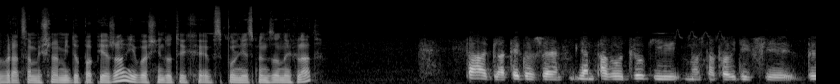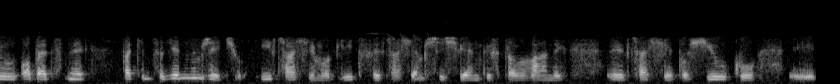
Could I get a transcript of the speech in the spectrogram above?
wraca myślami do papieża i właśnie do tych wspólnie spędzonych lat? Tak, dlatego że Jan Paweł II, można powiedzieć, y, był obecny w takim codziennym życiu i w czasie modlitwy, w czasie mszy świętych sprawowanych, y, w czasie posiłku, y,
